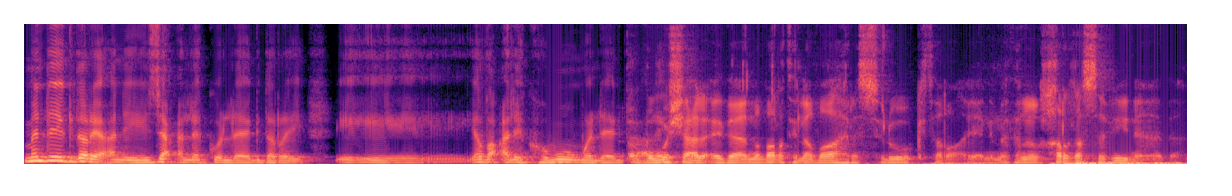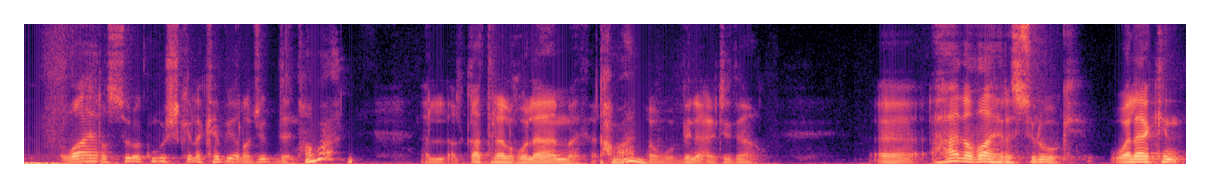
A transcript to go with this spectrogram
من اللي يقدر يعني يزعلك ولا يقدر يضع عليك هموم ولا يقدر أبو مشعل إذا نظرت إلى ظاهر السلوك ترى يعني مثلا خرق السفينة هذا ظاهر السلوك مشكلة كبيرة جدا. طبعا. قتل الغلام مثلا طبعا. أو بناء الجدار. هذا ظاهر السلوك ولكن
